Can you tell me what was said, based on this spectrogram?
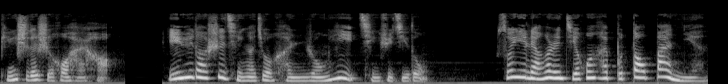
平时的时候还好，一遇到事情啊就很容易情绪激动，所以两个人结婚还不到半年。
